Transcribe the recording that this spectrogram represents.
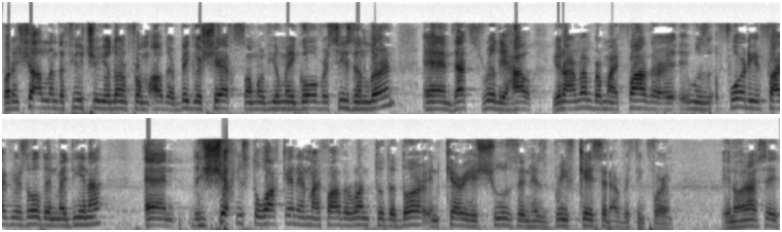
But inshallah in the future you learn from other bigger sheikhs. Some of you may go overseas and learn. And that's really how, you know, I remember my father, it was 45 years old in Medina. And the sheikh used to walk in and my father run to the door and carry his shoes and his briefcase and everything for him. You know, and I say,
